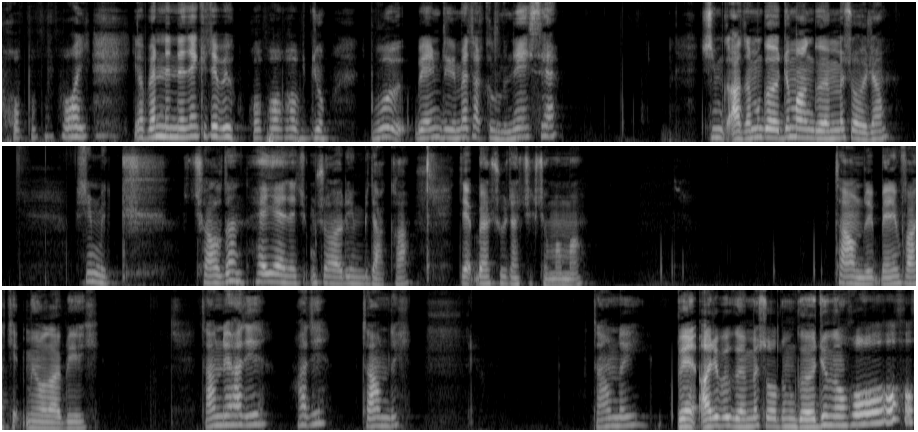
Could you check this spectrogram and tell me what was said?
hop hop hop. Ya ben de neden ki bir hop hop hop diyorum. Bu benim dilime takıldı. Neyse. Şimdi adamı gördüğüm an görme soracağım. Şimdi çaldın her yerde çıkmış olabilirim bir dakika. De ben şuradan çıkacağım ama. Tamamdır benim fark etmiyor olabilir. Tamamdır hadi. Hadi. Tamamdır. Tamamdır. Ben araba görmesi olduğumu gördüm ve ho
